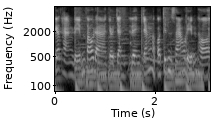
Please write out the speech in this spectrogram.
Cái thang điểm tối đa cho tranh đen trắng là có 96 điểm thôi.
